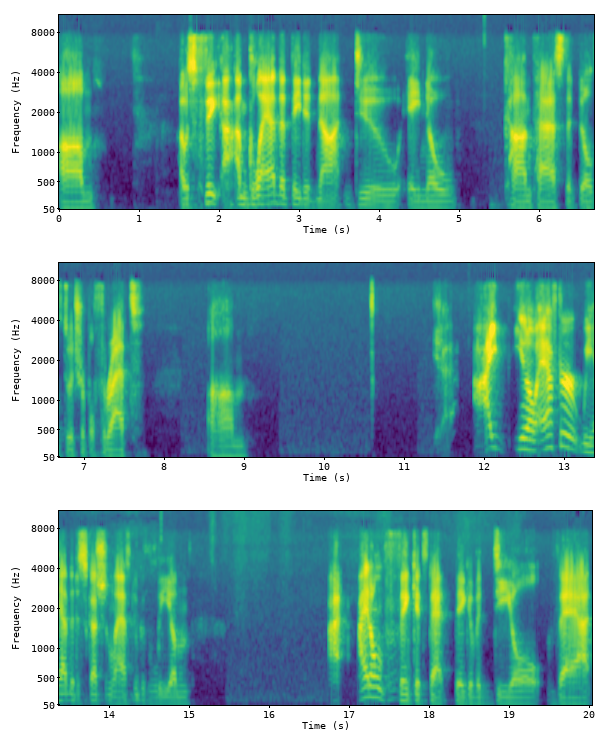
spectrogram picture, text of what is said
Um, I was, fig- I'm glad that they did not do a no contest that builds to a triple threat. Um, yeah, I, you know, after we had the discussion last week with Liam. I, don't think it's that big of a deal that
